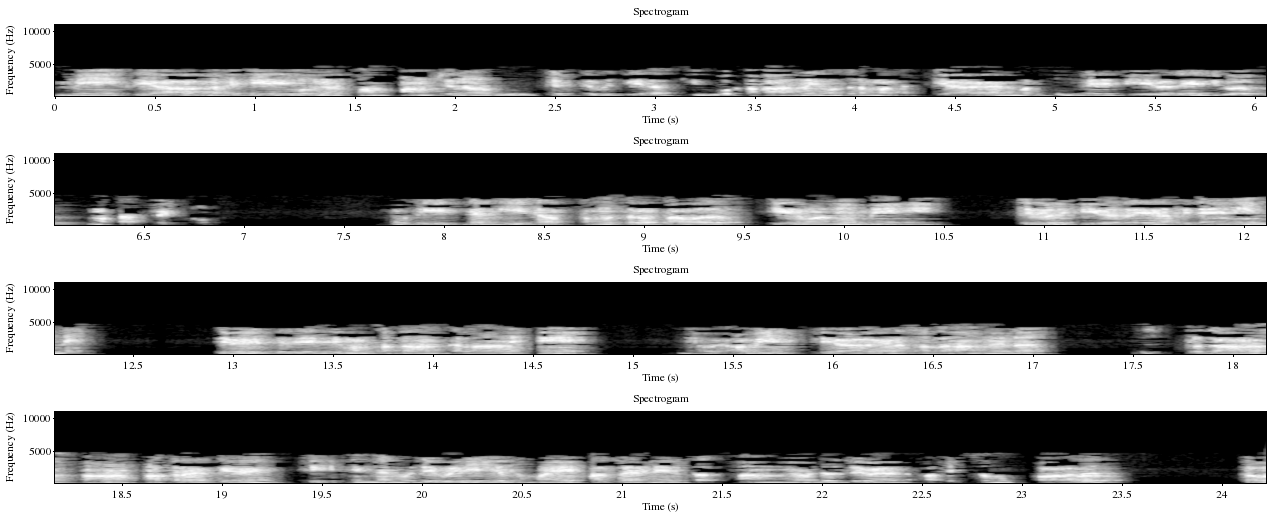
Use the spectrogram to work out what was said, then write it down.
මේ ක්‍රියාත්මක හේතු නැත්නම් ෆන්ක්ෂනල් රූට් එක විදිහට කිව්ව කාරණේ හොඳට මතක තියාගන්න තුන්වෙනි පියවරේදී ඔය මතක් වෙනවා. මොකද ඒක දැන් ඊට අමතරව තව තියෙනවානේ මේ දෙවෙනි පියවරේ අපි දැන් ඉන්නේ. දෙවෙනි පියවරේදී මම සඳහන් කළානේ ඔය අවිද්‍යාව ගැන සඳහන් වෙන ප්‍රධාන ස්ථාන හතරක් කියන්නේ ඒකෙන් දැන් දෙවෙනි එක තමයි අසයනේ සංයෝජ දෙවෙනි පටිච්චසමුප්පාද තව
